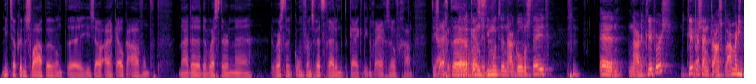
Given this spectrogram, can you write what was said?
niet zou kunnen slapen. Want je zou eigenlijk elke avond naar de, de, Western, de Western Conference wedstrijden moeten kijken die nog ergens over gaan. Het is Ja, echt. de eh, Pelicans die moeten naar Golden State en naar de Clippers. De Clippers zijn trouwens klaar, maar die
